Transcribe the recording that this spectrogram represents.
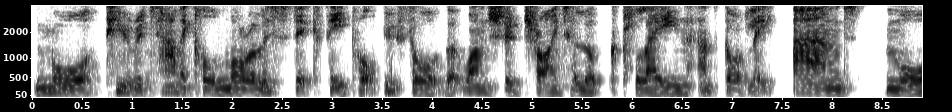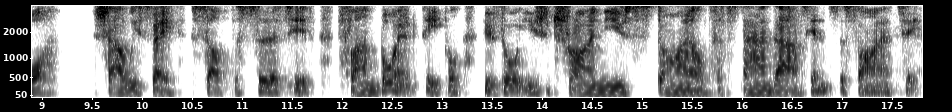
more puritanical, moralistic people who thought that one should try to look plain and godly, and more shall we say, self assertive, flamboyant people who thought you should try and use style to stand out in society.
